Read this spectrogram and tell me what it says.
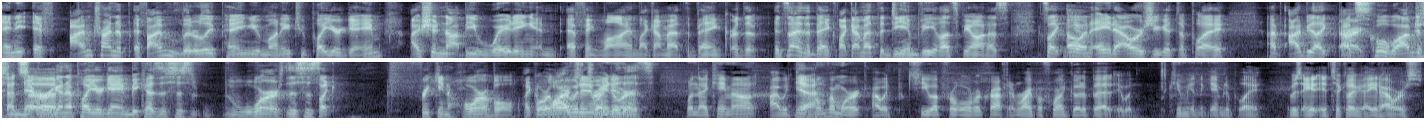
Any if I'm trying to if I'm literally paying you money to play your game, I should not be waiting in effing line like I'm at the bank or the it's not in the bank like I'm at the DMV. Let's be honest. It's like oh Yeah. in eight hours you get to play. I'd be like, all right, That's- cool. Well, I'm just never uh, gonna play your game because this is the worst. This is like freaking horrible. Like, why would anyone do this? When that came out, I would get Yeah. home from work, I would queue up for World of Warcraft, and right before I'd go to bed, it would queue me in the game to play. It was eight. It took like eight hours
